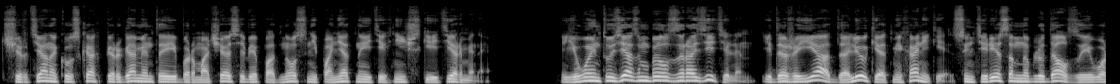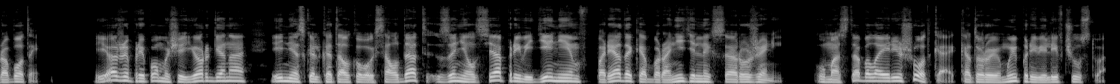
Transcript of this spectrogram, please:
чертя на кусках пергамента и бормоча себе под нос непонятные технические термины. Его энтузиазм был заразителен, и даже я, далекий от механики, с интересом наблюдал за его работой. Я же при помощи Йоргена и несколько толковых солдат занялся приведением в порядок оборонительных сооружений. У моста была и решетка, которую мы привели в чувство.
